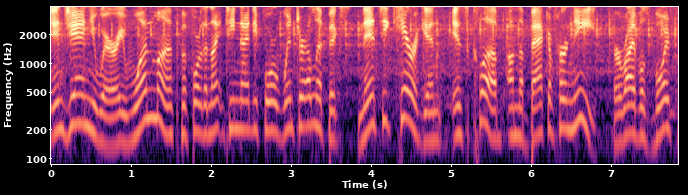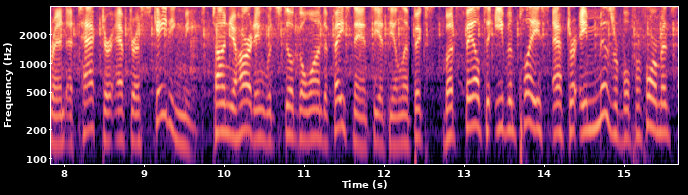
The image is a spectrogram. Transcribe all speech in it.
In January, one month before the 1994 Winter Olympics, Nancy Kerrigan is clubbed on the back of her knee. Her rival's boyfriend attacked her after a skating meet. Tonya Harding would still go on to face Nancy at the Olympics, but failed to even place after a miserable performance.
